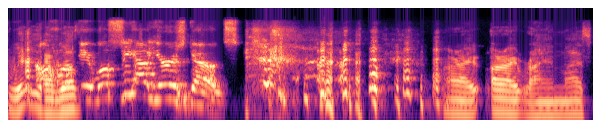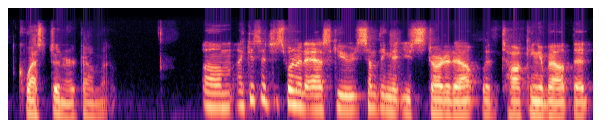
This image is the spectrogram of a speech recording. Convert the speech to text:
We, you know, we'll, we'll see how yours goes. all right, all right, Ryan. Last question or comment. Um, I guess I just wanted to ask you something that you started out with talking about that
